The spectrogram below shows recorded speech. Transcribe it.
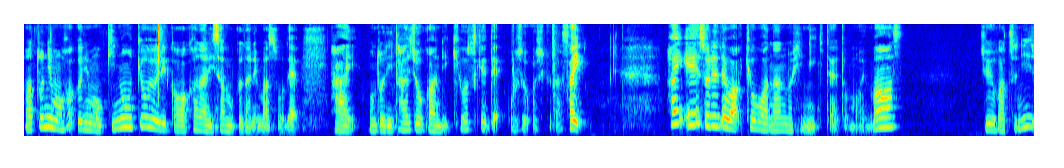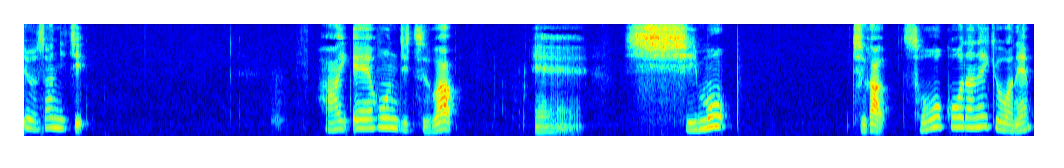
まあ、とにもかくにも昨日今日よりかはかなり寒くなりますので、はい、本当に体調管理気をつけてお過ごしください。はい、えー、それでは今日は何の日に行きたいと思います？10月23日はい、えー、本日は、えー、下違う走行だね今日はね。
